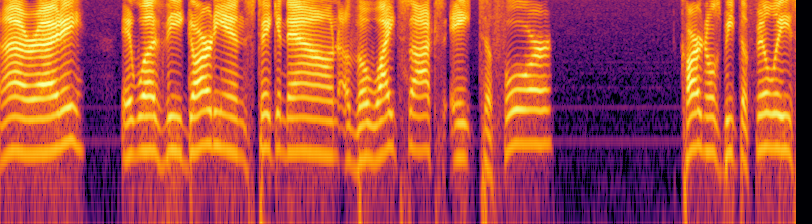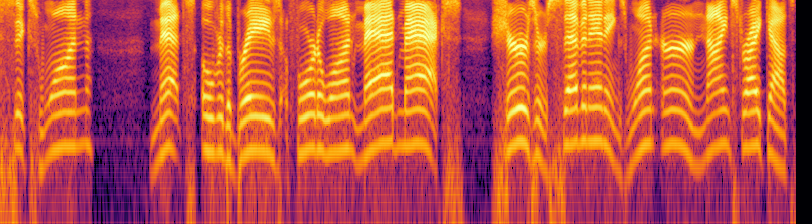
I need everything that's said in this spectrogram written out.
All righty. It was the Guardians taking down the White Sox eight to four. Cardinals beat the Phillies six one. Mets over the Braves four to one. Mad Max Scherzer seven innings, one earned, nine strikeouts,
